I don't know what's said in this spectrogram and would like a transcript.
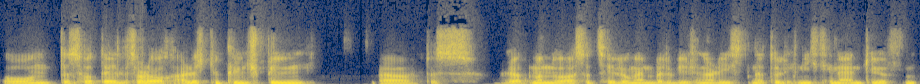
Und das Hotel soll auch alle Stückeln spielen. Äh, das hört man nur aus Erzählungen, weil wir Journalisten natürlich nicht hinein dürfen.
